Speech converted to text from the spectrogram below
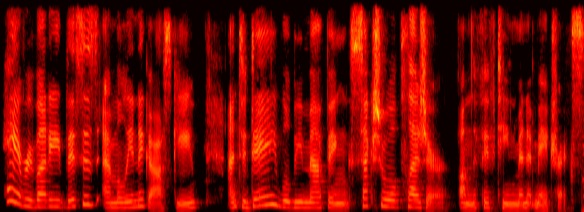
Hey, everybody, this is Emily Nagoski, and today we'll be mapping sexual pleasure on the 15 minute matrix.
